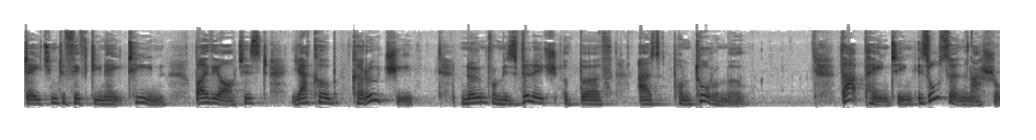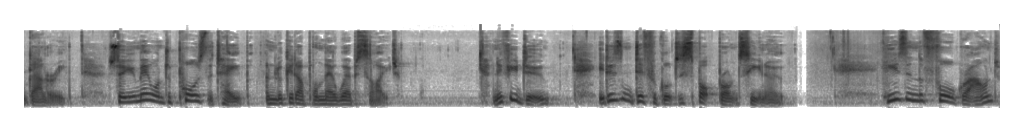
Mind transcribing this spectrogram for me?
dating to 1518, by the artist Jacopo Carucci, known from his village of birth as Pontormo. That painting is also in the National Gallery, so you may want to pause the tape and look it up on their website. And if you do, it isn't difficult to spot Bronzino. He's in the foreground,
